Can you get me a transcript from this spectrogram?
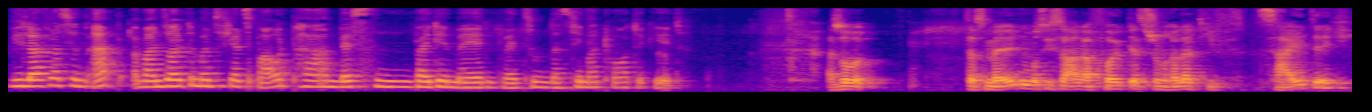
Wie läuft das denn ab? Wann sollte man sich als Brautpaar am besten bei dir melden, wenn es um das Thema Torte geht? Also das Melden, muss ich sagen, erfolgt jetzt schon relativ zeitig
